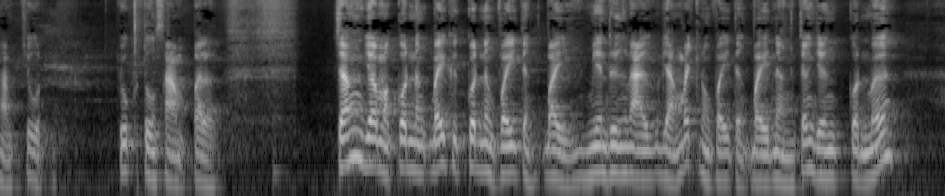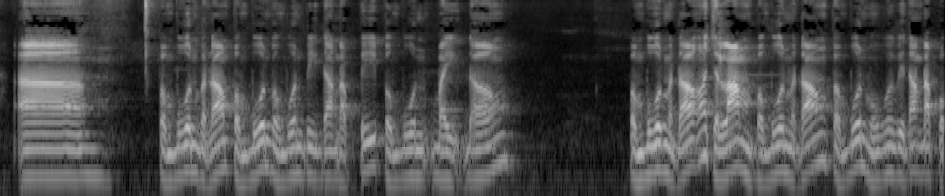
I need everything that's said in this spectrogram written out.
ឆ្នាំជូត ជូតខ្ទង់37ចឹងយកមកគុណនឹង3គឺគុណនឹងវ័យទាំង3មានរឿងរ៉ាវយ៉ាងម៉េចក្នុងវ័យទាំង3ហ្នឹងអញ្ចឹងយើងគុណមើលអឺ9ម្ដង9 9 2ដង12 9 3ដង9ម្ដងអូច្រឡំ9ម្ដង9 6វាដង18 9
